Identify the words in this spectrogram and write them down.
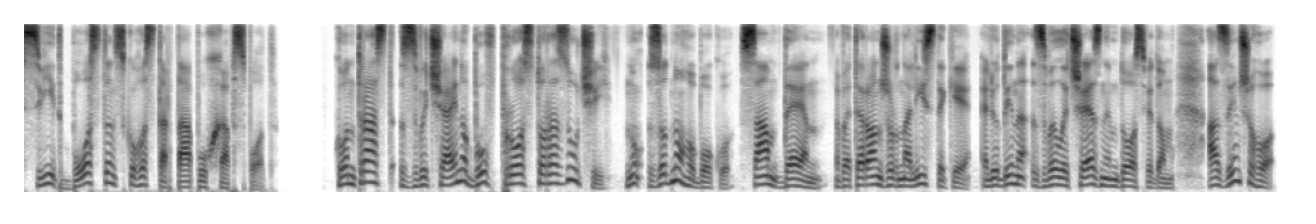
світ бостонського стартапу HubSpot. Контраст, звичайно, був просто разучий. Ну, з одного боку, сам Ден, ветеран журналістики, людина з величезним досвідом, а з іншого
